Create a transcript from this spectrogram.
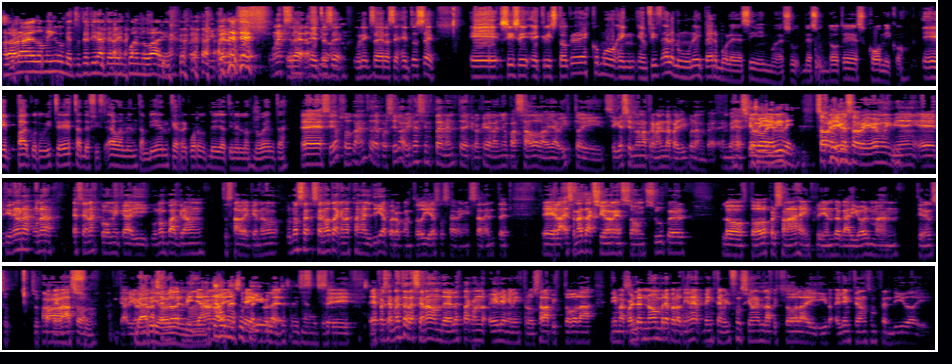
Palabra de domingo que tú te tiras de vez en cuando varias. una exageración. Entonces, una exageración. Entonces, eh, sí, sí, eh, Chris Tucker es como en, en, Fifth Element una hipérbole de sí mismo, de, su, de sus dotes cómicos. Eh, Paco, ¿tuviste esta de Fifth Element también? ¿Qué recuerdos de ella tienen los 90? Eh, sí, absolutamente. De por sí la vi recientemente, creo que el año pasado la había visto y sigue siendo una tremenda película. envejeció sobrevive. Sobrevive, sobrevive muy bien. Eh, tiene unas una escenas cómicas y unos backgrounds, tú sabes, que no, uno se, se, nota que no están al día, pero con todo y eso se ven excelentes. Eh, las escenas de acciones son súper. Los, todos los personajes, incluyendo Gary Oldman, tienen sus, sus ah, papelazos. Gary Oldman haciendo del villano es increíble. Sí. especialmente la escena donde él está con los aliens y le introduce la pistola. Ni me acuerdo el nombre, pero tiene 20.000 funciones la pistola y, los aliens quedan sorprendidos y,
